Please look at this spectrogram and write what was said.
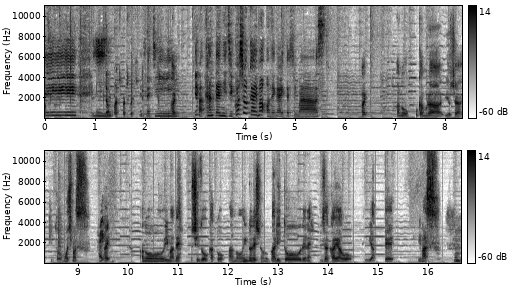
チ。えっと、パチパチパチ。パチパチ。はい、では、簡単に自己紹介をお願いいたします。はい、あの、岡村義明と申します。はい、はい、あの、今ね、静岡と、あの、インドネシアのバリ島でね、居酒屋をやっています。うん、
